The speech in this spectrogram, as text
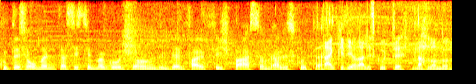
gutes Omen, das ist immer gut und in dem Fall viel Spaß und alles Gute. Danke dir und alles Gute nach London.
